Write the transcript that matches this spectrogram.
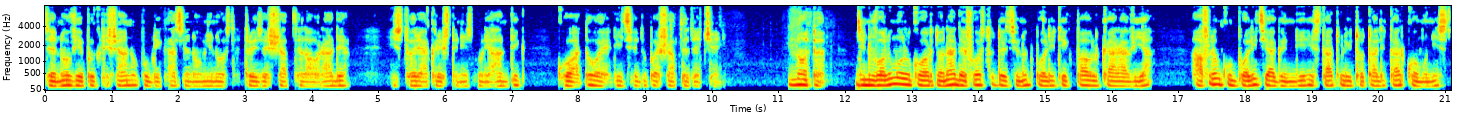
Zenovie Păclișanu publicase în 1937 la Oradea Istoria creștinismului antic, cu a doua ediție după șapte decenii. Notă. Din volumul coordonat de fostul deținut politic Paul Caravia, aflăm cum poliția gândirii statului totalitar comunist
